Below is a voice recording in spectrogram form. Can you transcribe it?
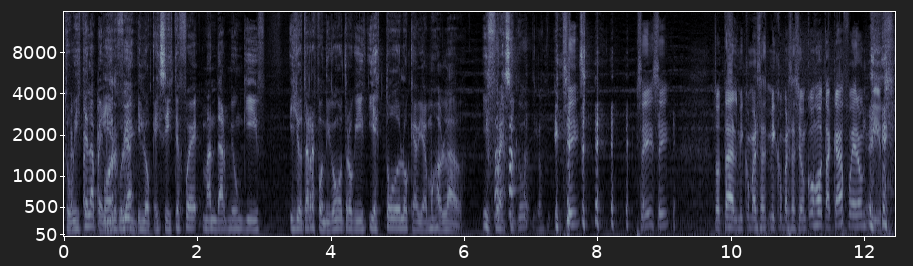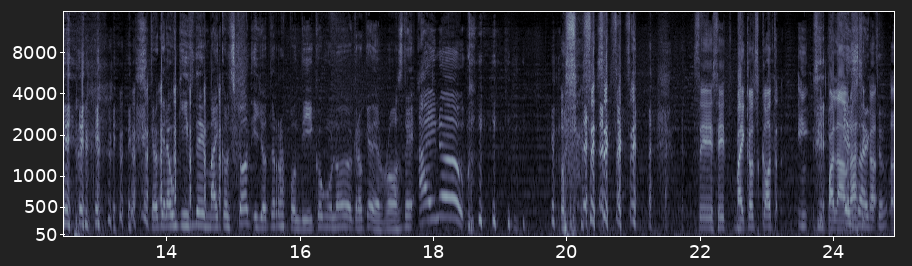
tuviste la película y lo que hiciste fue mandarme un GIF y yo te respondí con otro GIF y es todo lo que habíamos hablado. Y fue así como... Sí, sí, sí. Total, mi, conversa- mi conversación con JK fueron GIFs. creo que era un GIF de Michael Scott y yo te respondí con uno, creo que de Ross de I know. Sí, sí, sí, sí. Sí, sí, Michael Scott in- sin palabras. así, ah, ah,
